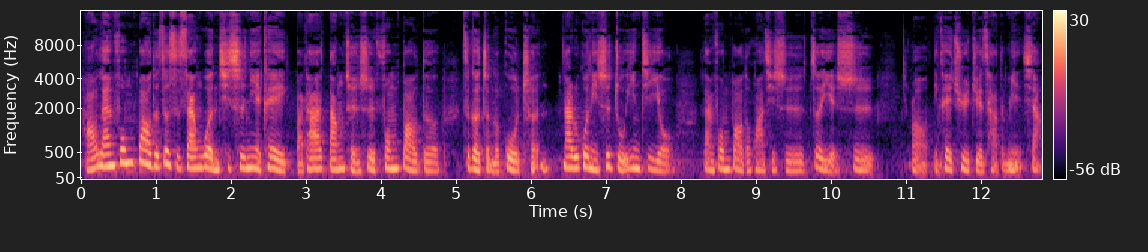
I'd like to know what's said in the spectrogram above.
好，蓝风暴的这十三问，其实你也可以把它当成是风暴的这个整个过程。那如果你是主印记有蓝风暴的话，其实这也是。呃，你可以去觉察的面向。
